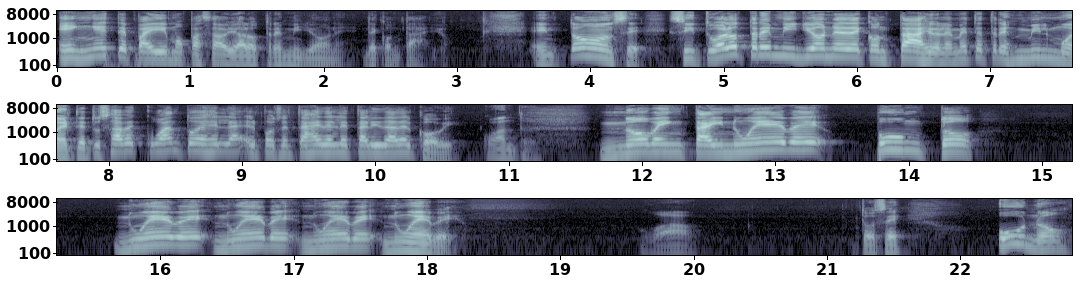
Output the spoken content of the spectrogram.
En este país hemos pasado ya los 3 millones de contagios. Entonces, si tú a los 3 millones de contagios le metes 3 mil muertes, ¿tú sabes cuánto es el, el porcentaje de letalidad del COVID? ¿Cuánto? 99.9999. Wow. Entonces, uno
